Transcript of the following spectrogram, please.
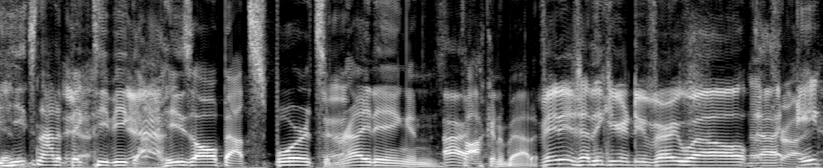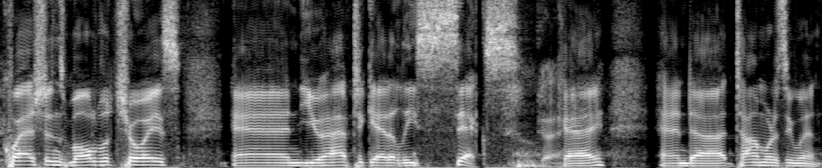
kidding. He's not a big Yeah, TV guy. yeah. He's all about sports and writing and All right. talking about it. Vintage, I think you're going to do very well. Uh, eight questions, multiple choice, and you have to get at least six. Okay. And uh, Tom, what does he win?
